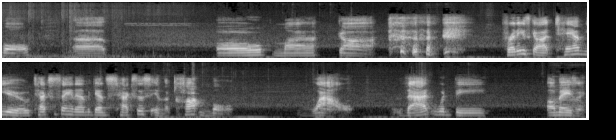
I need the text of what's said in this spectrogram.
Bowl. Uh, oh my god. Freddie's got TAMU, Texas A&M against Texas in the Cotton Bowl. Wow. That would be amazing.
